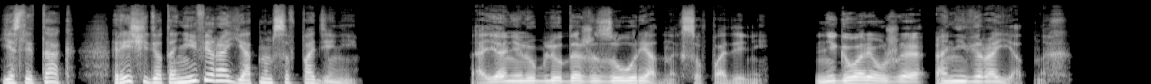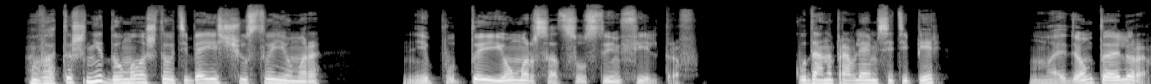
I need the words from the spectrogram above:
«Если так, речь идет о невероятном совпадении. А я не люблю даже заурядных совпадений, не говоря уже о невероятных. Вот уж не думала, что у тебя есть чувство юмора. Не путай юмор с отсутствием фильтров. Куда направляемся теперь? Найдем Тайлера.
